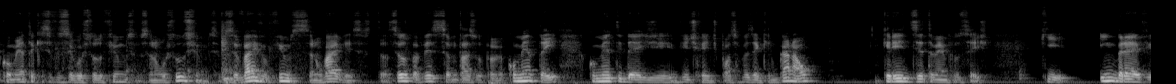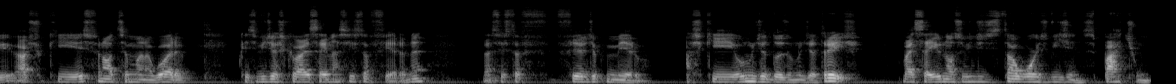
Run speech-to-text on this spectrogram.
comenta aqui se você gostou do filme, se você não gostou do filme, se você vai ver o filme, se você não vai ver, se você está ansioso para ver, se você não está ansioso para ver, comenta aí, comenta ideias de vídeos que a gente possa fazer aqui no canal. Queria dizer também para vocês que em breve, acho que esse final de semana agora, porque esse vídeo acho que vai sair na sexta-feira, né? na sexta-feira, dia 1 acho que ou no dia 2 ou no dia 3, vai sair o nosso vídeo de Star Wars Visions, parte 1.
